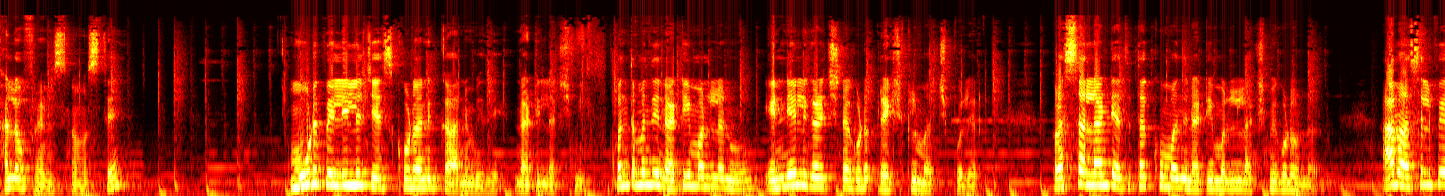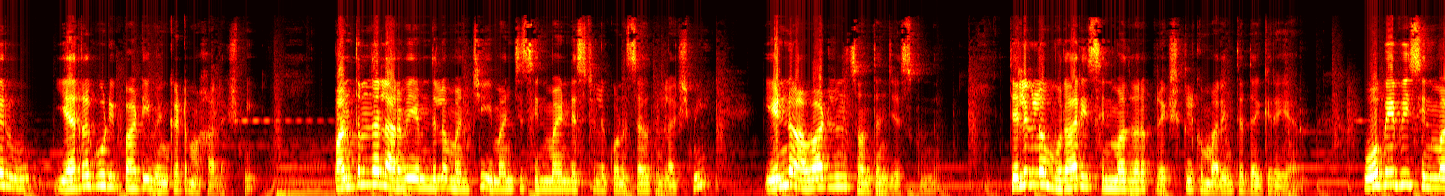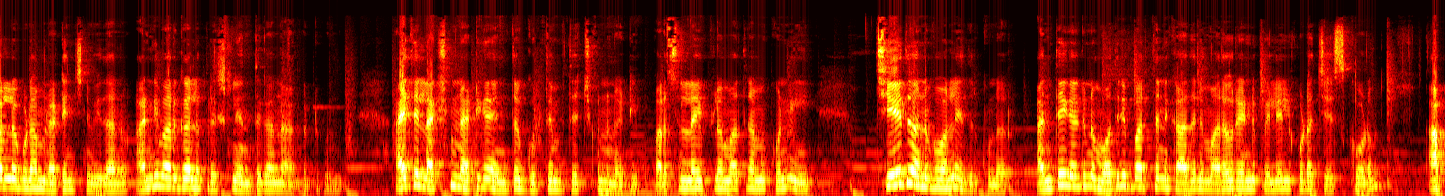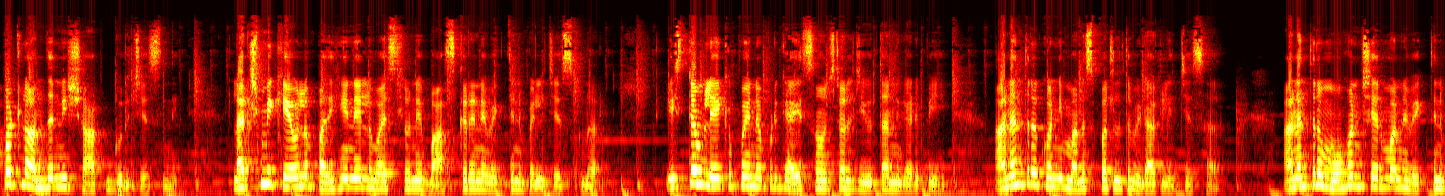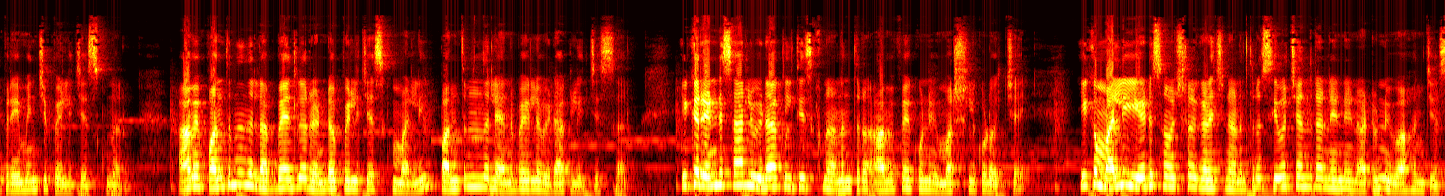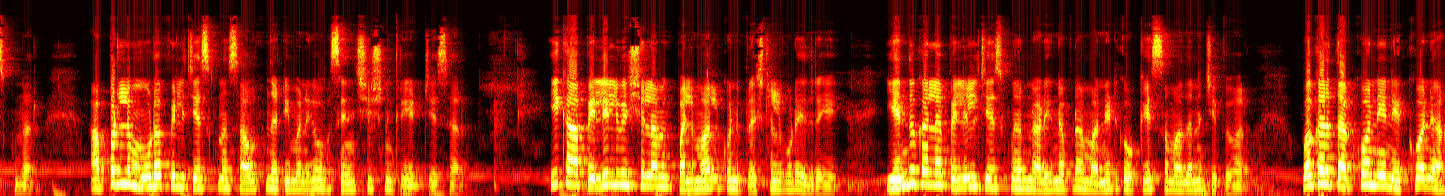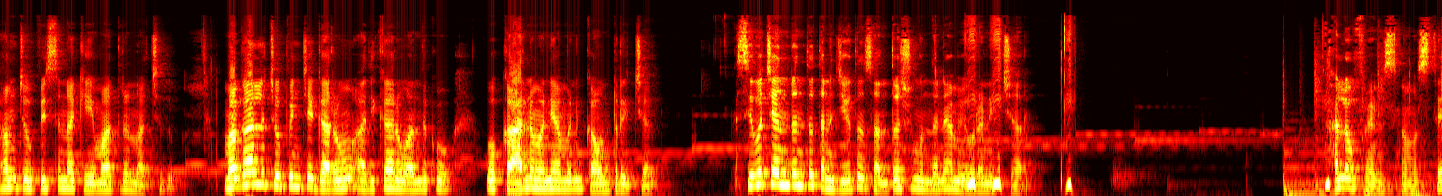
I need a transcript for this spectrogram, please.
Hello friends నమస్తే. మూడు పెళ్ళిళ్ళు చేసుకోవడానికి కారణం ఇదే నటి లక్ష్మి. కొంతమంది నటీమణులను ఎన్నేళ్ళు గడిచినా కూడా ప్రేక్షకులు మర్చిపోలేరు. ప్రస్తుతం అలాంటి అతి తక్కువ మంది నటీమణులు లక్ష్మి కూడా ఉన్నారు. ఆమె అసలు పేరు ఎర్రగూడిపాటి వెంకట మహాలక్ష్మి. పంతొమ్మిది వందల అరవై ఎనిమిదిలో మంచి మంచి సినిమా ఇండస్ట్రీలో కొనసాగుతున్న లక్ష్మి ఎన్నో అవార్డులను సొంతం చేసుకుంది. తెలుగులో మురారి సినిమా ద్వారా ప్రేక్షకులకు మరింత దగ్గరయ్యారు. ఓ బేబీ సినిమాల్లో కూడా ఆమె నటించిన విధానం అన్ని వర్గాల ప్రశ్నలు ఎంతగానో ఆకట్టుకుంది. అయితే లక్ష్మి నటిగా ఎంతో గుర్తింపు తెచ్చుకున్న నటి. పర్సనల్ లైఫ్లో మాత్రం ఆమె కొన్ని చేదు అనుభవాలను ఎదుర్కొన్నారు. అంతేకాకుండా మొదటి భర్తని కాదని మరో రెండు పెళ్ళిళ్ళు కూడా చేసుకోవడం అప్పట్లో అందరినీ షాక్ గురి చేసింది. లక్ష్మి కేవలం పదిహేనేళ్ళ వయసులోనే భాస్కర్ అనే వ్యక్తిని పెళ్ళి చేసుకున్నారు. ఇష్టం లేకపోయినప్పటికీ ఐదు సంవత్సరాల జీవితాన్ని గడిపి అనంతరం కొన్ని మనస్పర్ధలతో విడాకులు ఇచ్చేశారు. అనంతరం మోహన్ శర్మ అనే వ్యక్తిని ప్రేమించి పెళ్ళి చేసుకున్నారు. ఆమె పంతొమ్మిది వందల డెబ్బై ఐదులో రెండో పెళ్ళి చేసుకుని మళ్ళీ పంతొమ్మిది వందల ఎనభైలో విడాకులు ఇచ్చేస్తారు ఇక రెండుసార్లు విడాకులు తీసుకున్న అనంతరం ఆమెపై కొన్ని విమర్శలు కూడా వచ్చాయి. ఇక మళ్ళీ ఏడు సంవత్సరాలు గడిచిన అనంతరం శివచంద్ర అనే నటుని వివాహం చేసుకున్నారు. అప్పట్లో మూడో పెళ్ళి చేసుకున్న సౌత్ నటీమణిగా ఒక సెన్సేషన్ క్రియేట్ చేశారు. ఇక ఆ పెళ్ళిళ్ళ విషయంలో ఆమెకు పలుమార్లు కొన్ని ప్రశ్నలు కూడా ఎదురయ్యాయి. ఎందుకల్లా పెళ్ళిళ్ళు చేసుకున్నారని అడిగినప్పుడు ఆమె అన్నిటికీ ఒకే సమాధానం చెప్పేవారు. ఒకరు తక్కువ నేను ఎక్కువ అని అహం చూపిస్తే నాకు ఏమాత్రం నచ్చదు. మగాళ్ళు చూపించే గర్వం అధికారం అందుకు ఒక కారణమని ఆమెను కౌంటర్ ఇచ్చారు. శివచంద్రంతో తన జీవితం సంతోషంగా ఉందని ఆమె వివరణ ఇచ్చారు హలో ఫ్రెండ్స్ నమస్తే.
